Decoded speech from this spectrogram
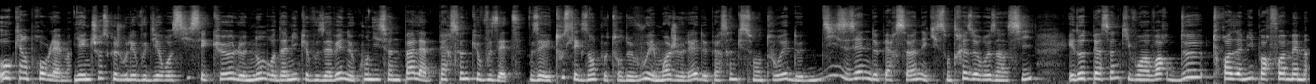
aucun problème. Il y a une chose que je voulais vous dire aussi, c'est que le nombre d'amis que vous avez ne conditionne pas la personne que vous êtes. Vous avez tous l'exemple autour de vous, et moi je l'ai, de personnes qui sont entourées de dizaines de personnes et qui sont très heureuses ainsi, et d'autres personnes qui vont avoir deux, trois amis, parfois même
